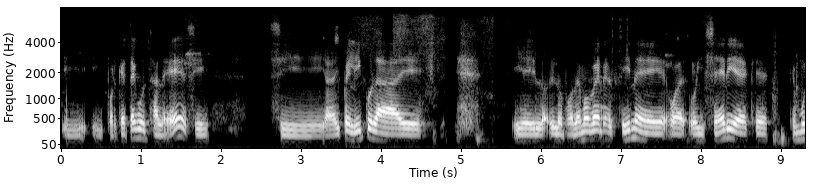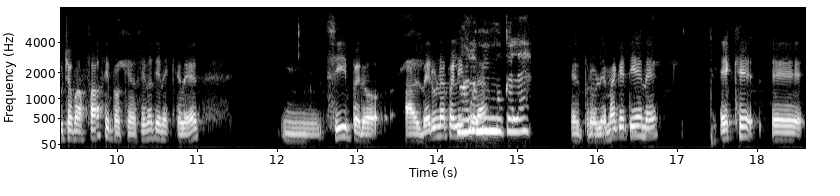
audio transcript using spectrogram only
y por qué te gusta leer? Si, si hay películas y, y lo, y lo podemos ver en el cine o, o en series, que, que es mucho más fácil porque así no tienes que leer. Mm, sí, pero al ver una No es lo película... mismo que leer. El problema que tiene es que eh,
